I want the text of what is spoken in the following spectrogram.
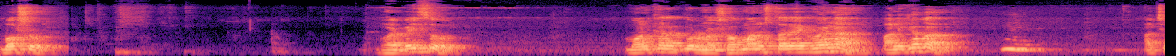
বসো। ভয় পাইছো মন খারাপ করো না সব মানুষ তার এক হয় না? পানি খাবা? আচ্ছা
